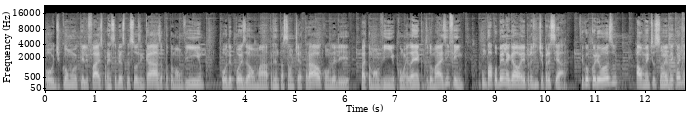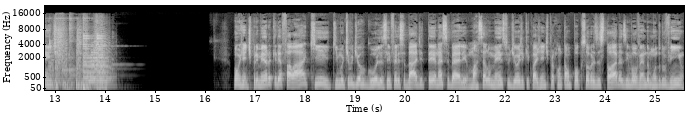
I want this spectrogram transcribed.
ou de como que ele faz para receber as pessoas em casa para tomar um vinho, ou depois dar uma apresentação teatral quando ele vai tomar um vinho com o elenco e tudo mais, enfim, um papo bem legal aí pra gente apreciar. Ficou curioso? Aumente o som e vem com a gente. Bom, gente, primeiro eu queria falar que, que motivo de orgulho, assim, felicidade ter, né, Sibeli? O Marcelo Mansfield hoje aqui com a gente para contar um pouco sobre as histórias envolvendo o mundo do vinho.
